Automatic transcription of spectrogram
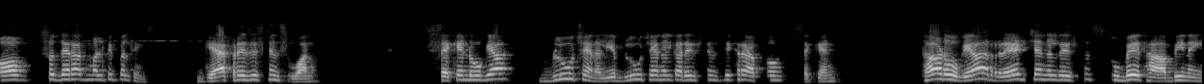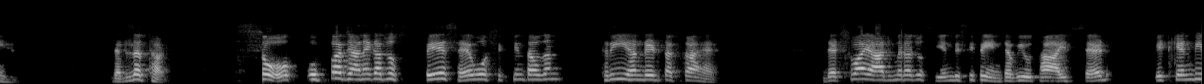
of, so there are multiple things. Gap resistance one. Second हो गया blue channel. ये blue channel का resistance दिख रहा है आपको second. Third हो गया red channel resistance सुबह था अभी नहीं है. That is the third. So ऊपर जाने का जो space है वो 16,300 तक का है दैट्स वाई आज मेरा जो सीएनबीसी पे इंटरव्यू था I said it can be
